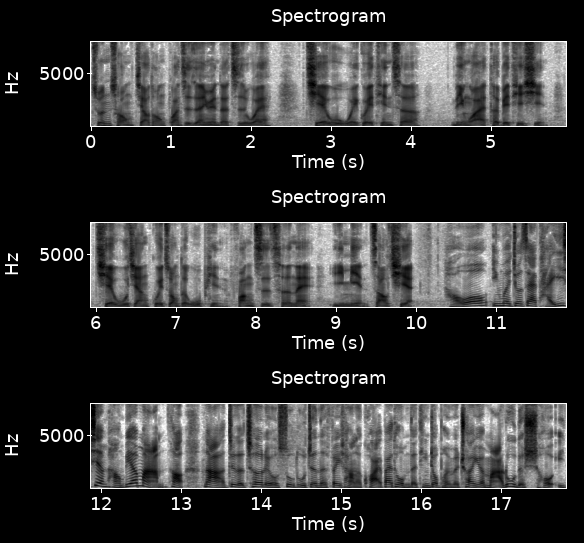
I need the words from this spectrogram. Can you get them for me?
遵从交通管制人员的指挥，切勿违规停车。另外，特别提醒。切勿将贵重的物品放置车内，以免遭窃。好哦，因为就在台一线旁边嘛，好，那这个车流速度真的非常的快，拜托我们的听众朋友们穿越马路的时候，一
